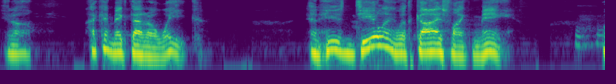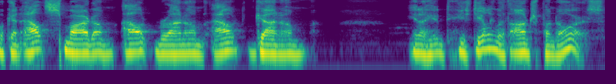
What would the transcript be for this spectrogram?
You know, I can make that a week, and he's dealing with guys like me, mm-hmm. who can outsmart him, outrun him, outgun him you know, he, he's dealing with entrepreneurs.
